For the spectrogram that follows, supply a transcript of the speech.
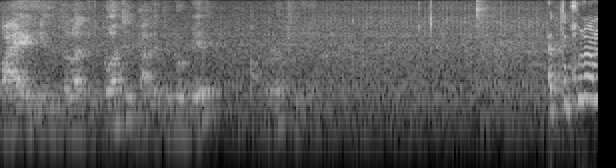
পায়ে হিলতলা জুতো আছে তাহলে দুটো বেড়ে আপনারা চলে যাবেন এতক্ষণ আমরা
